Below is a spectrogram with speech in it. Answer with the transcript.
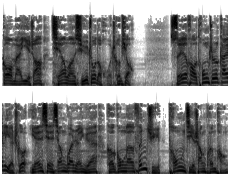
购买一张前往徐州的火车票。随后通知该列车沿线相关人员和公安分局通缉张坤鹏。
